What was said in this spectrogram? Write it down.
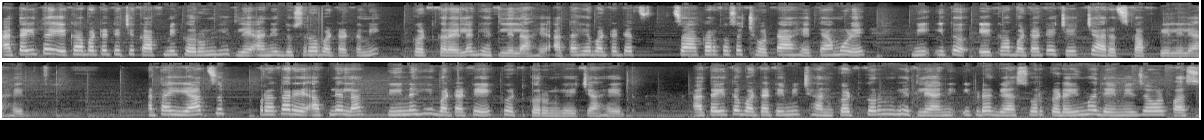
आता इथं एका बटाट्याचे काप मी करून घेतले आणि दुसरं बटाटा मी कट करायला घेतलेलं आहे. आता हे बटाट्याचा आकार कसा छोटा आहे त्यामुळे मी इथं एका बटाट्याचे चारच काप केलेले आहेत. आता याच प्रकारे आपल्याला तीनही बटाटे कट करून घ्यायचे आहेत. आता इथं बटाटे मी छान कट करून घेतले आणि इकडं गॅसवर कढईमध्ये मी जवळपास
